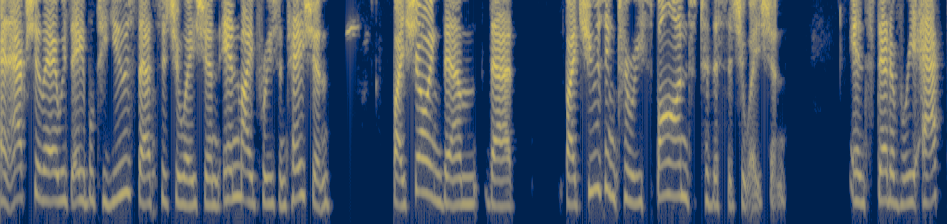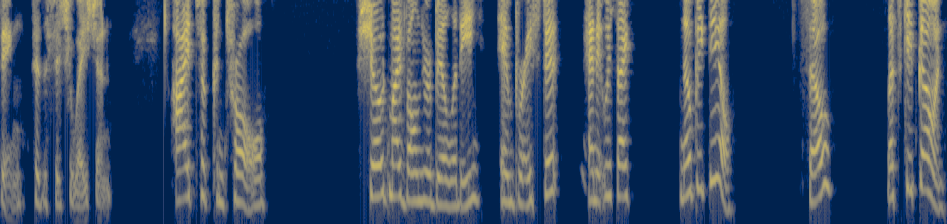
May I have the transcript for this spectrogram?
And actually, I was able to use that situation in my presentation by showing them that by choosing to respond to the situation instead of reacting to the situation, I took control, showed my vulnerability, embraced it, and it was like, no big deal. So let's keep going.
